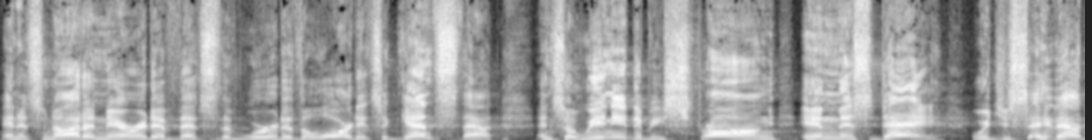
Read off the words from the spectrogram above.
and it's not a narrative that's the word of the Lord. It's against that. And so we need to be strong in this day. Would you say that?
